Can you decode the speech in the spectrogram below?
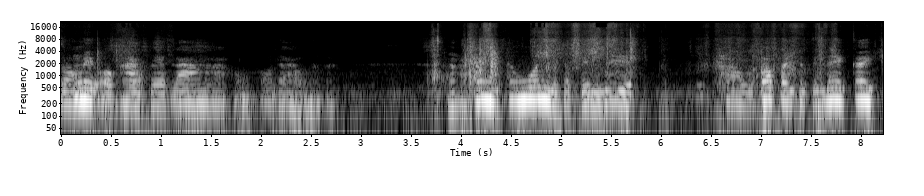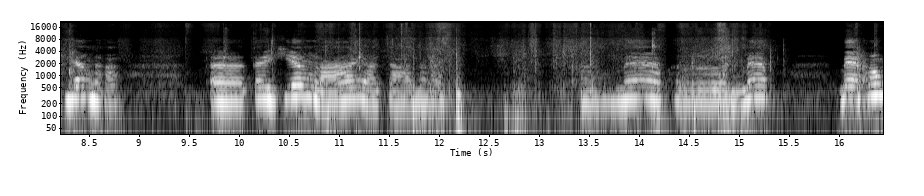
สองเลขออกหาแปดล่างนะคะ ของพ่อดาวนะคะนะคะทั้งหมดทั้งมวลนี่จะเป็นเลขเขาต่อไปจะเป็นเลขใกล้เคียงนะคะเอ่อใกล้เคียงหลายอาจารย์นะคะแม่เพลินแม่ แม่ท่อง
